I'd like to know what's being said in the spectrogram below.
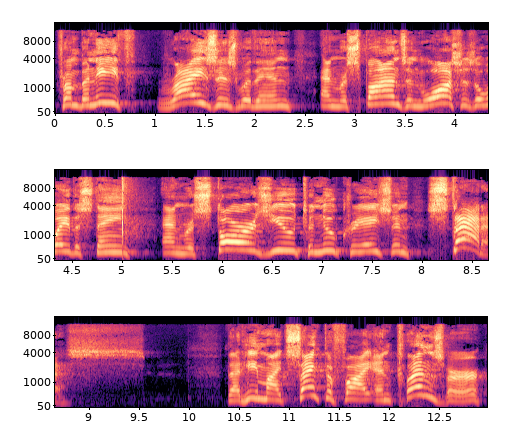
from beneath rises within and responds and washes away the stain and restores you to new creation status. That he might sanctify and cleanse her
